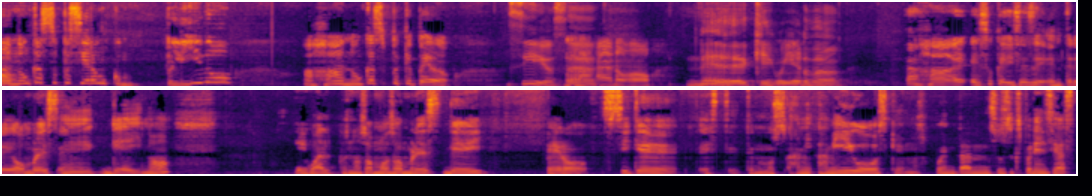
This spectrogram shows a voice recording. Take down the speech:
Ajá, nunca supe si era un cumplido. Ajá, nunca supe qué pedo. Sí, o sea, Raro. eh, qué weirdo. Ajá, e- eso que dices de entre hombres eh, gay, ¿no? Igual, pues no somos hombres gay, pero sí que este, tenemos ami- amigos que nos cuentan sus experiencias.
